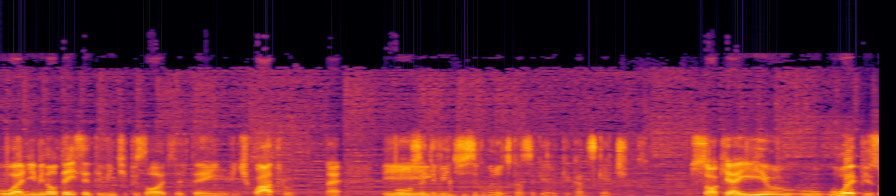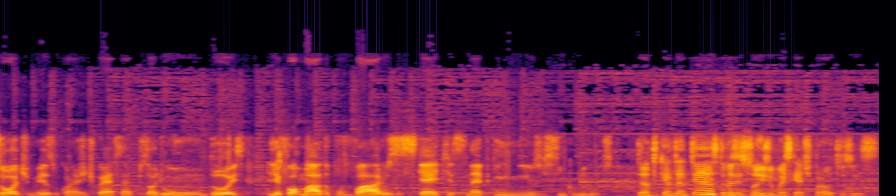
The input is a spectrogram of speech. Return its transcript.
O anime não tem 120 episódios, ele tem 24, né? E... Ou 125 minutos, caso você queira, que é cada sketch. Só que aí o, o, o episódio mesmo, quando a gente conhece, né? Episódio 1, 2, ele é formado por vários sketches, né? Pequenininhos de 5 minutos. Tanto que até tem Uhum. as transições de uma sketch pra outra às vezes.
